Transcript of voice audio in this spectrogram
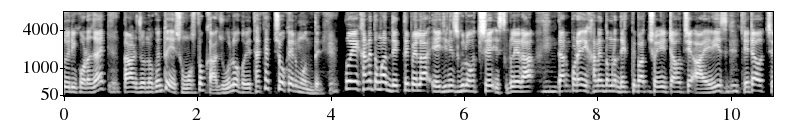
তৈরি করা যায়। তার জন্য কিন্তু এই সমস্ত কাজগুলো হয়ে থাকে চোখের মধ্যে। তো এখানে তোমরা দেখতে পেলা, এই জিনিসগুলো হচ্ছে স্ক্লেরা তারপরে এখানে তোমরা দেখতে পাচ্ছ, এটা হচ্ছে আইরিস এটা হচ্ছে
